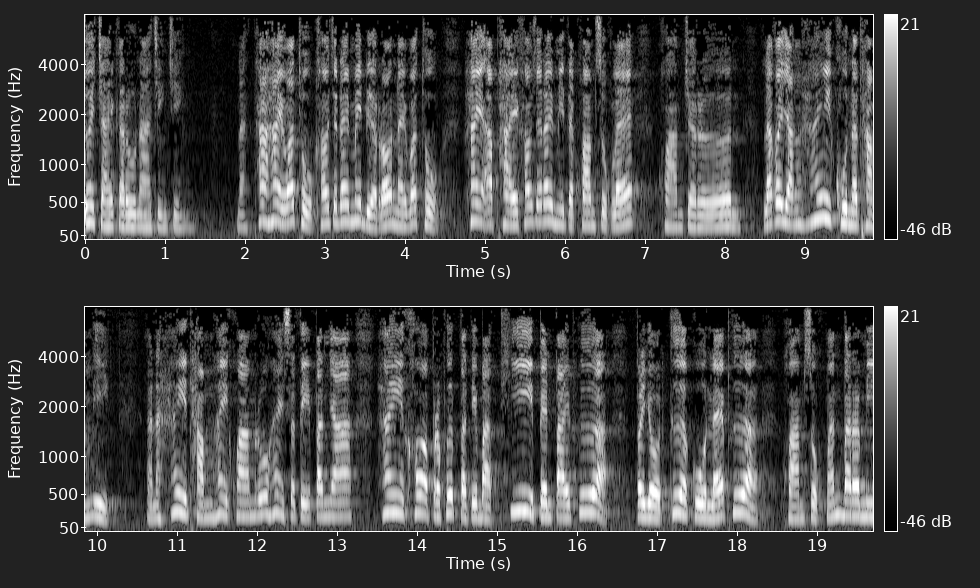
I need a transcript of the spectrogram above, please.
ด้วยใจกรุณาจริง ๆนะถ้าให้วัตถุเขาจะได้ไม่เดือดร้อนในวัตถุ ให้อภัยเขาจะได้มีแต่ความสุขและความเจริญ แล้วก็ยังให้คุณธรรมอีกอนะให้ทำให้ความรู้ให้สติปัญญา ให้ข้อประพฤติปฏิบัติที่เป็นไปเพื่อประโยชน์เกื้อกูลและเพื่อความสุขมันบารมี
